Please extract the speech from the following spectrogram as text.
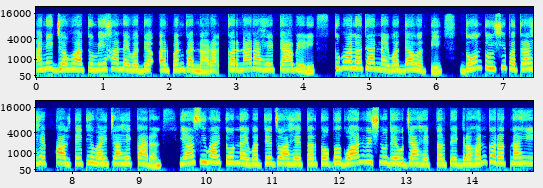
आणि जेव्हा तुम्ही हा नैवेद्य अर्पण करणार करणार आहे त्यावेळी तुम्हाला त्या नैवेद्यावरती दोन तुळशी पत्र हे पालते ठेवायचे आहे. कारण याशिवाय तो नैवेद्य जो आहे तर तो भगवान विष्णुदेव जे आहेत तर ते ग्रहण करत नाही.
